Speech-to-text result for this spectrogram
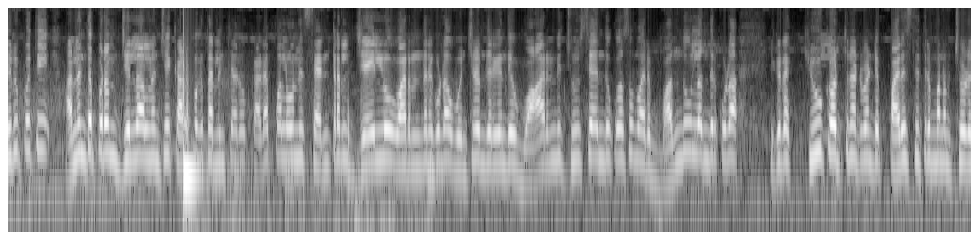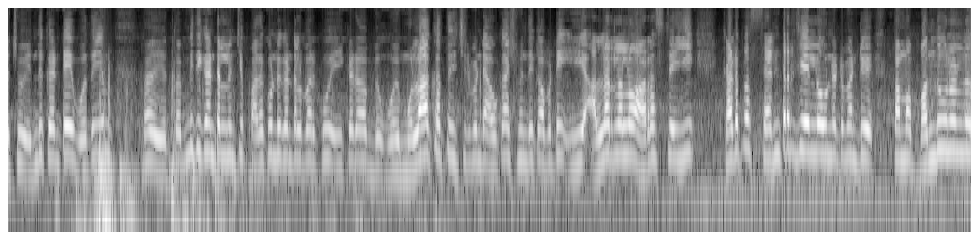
తిరుపతి అనంతపురం జిల్లాల నుంచి కడపకు తరలించారు. కడపలోని సెంట్రల్ జైల్లో వారందరినీ కూడా ఉంచడం జరిగింది. వారిని చూసేందుకోసం వారి బంధువులందరూ కూడా ఇక్కడ క్యూ కడుతున్నటువంటి పరిస్థితిని మనం చూడొచ్చు. ఎందుకంటే ఉదయం తొమ్మిది గంటల గంటల నుంచి పదకొండు గంటల వరకు ఇక్కడ ములాఖతు ఇచ్చినటువంటి అవకాశం ఉంది కాబట్టి ఈ అల్లర్లలో అరెస్ట్ అయ్యి కడప సెంటర్ జైల్లో ఉన్నటువంటి తమ బంధువులను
